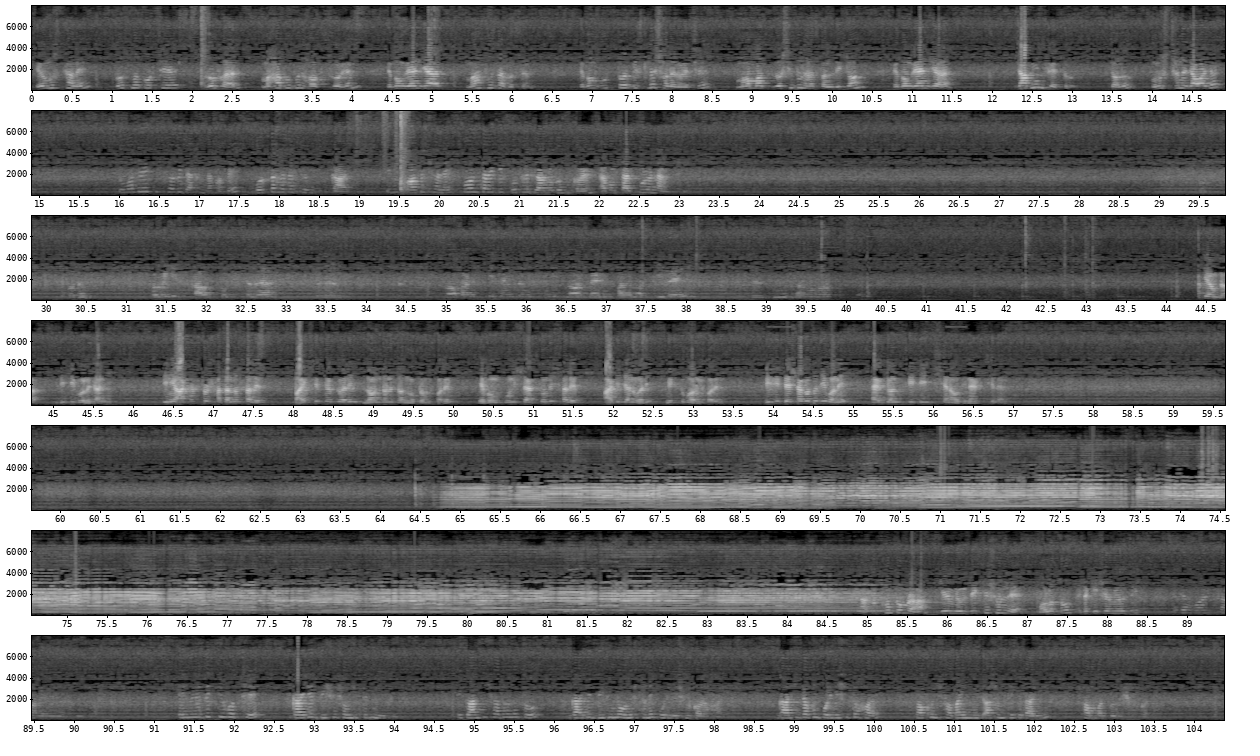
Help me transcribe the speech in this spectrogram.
এই অনুষ্ঠানে প্রশ্ন করছে রোভার মাহবুবুল হক সোহেল এবং রেঞ্জার মাহফুজা হোসেন এবং উত্তর বিশ্লেষণে রয়েছে মোহাম্মদ রশিদুল হাসান লিটন এবং রেঞ্জার জাবিন ফেতুর চলো, অনুষ্ঠানে যাওয়া যাক। তোমাদের একটি ছবি দেখানো হবে। বলতে হবে ছবিটির কাজ। তিনি কত সালে কোন তারিখে কোথায় জন্মগ্রহণ করেন এবং তার পুরো নাম কি? জিবেল জন্মগ্রহণ আমরা দিতি বলে জানি। তিনি আঠারোশো সাতান্ন সালের বাইশে ফেব্রুয়ারি লন্ডনে জন্মগ্রহণ করেন এবং উনিশশো একচল্লিশ সালের আটই জানুয়ারি মৃত্যুবরণ করেন। দিদি পেশাগত জীবনে একজন কৃতি সেনা অধিনায়ক ছিলেন। মিউজিকটি শুনলে বলো তো এটা কিসের মিউজিক এই মিউজিকটি হচ্ছে গাইডের বিশ্ব সঙ্গীতের মিউজিক এই গানটি সাধারণত গাইডের বিভিন্ন অনুষ্ঠানে পরিবেশন করা হয়। গানটি যখন পরিবেশিত হয় তখন সবাই নিজ আসন থেকে দাঁড়িয়ে সম্মান প্রদর্শন করে।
